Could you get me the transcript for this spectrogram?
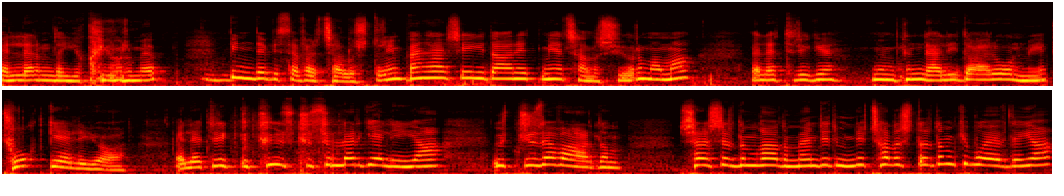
Ellerimi de yıkıyorum hep. Binde bir sefer çalıştırayım. Ben her şeyi idare etmeye çalışıyorum ama elektriği mümkün değil idare olmuyor. Çok geliyor. Elektrik 200 küsürler geliyor ya. 300'e vardım. Şaşırdım kaldım. Ben dedim ne çalıştırdım ki bu evde ya.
